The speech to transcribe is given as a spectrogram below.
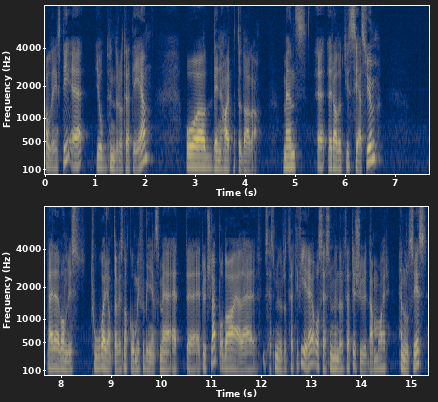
halveringstid, er jod 131 og den har åtte dager. Mens uh, radioaktivt cesium, der er det vanligvis to varianter vi snakker om i forbindelse med et, eh, et utslipp, og da er det cesium 134 og cesium 137. De har henholdsvis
